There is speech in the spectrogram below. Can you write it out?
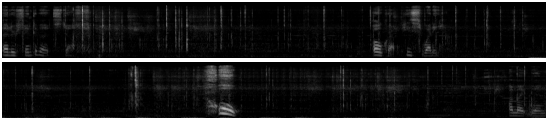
Better think about stuff. Oh crap, he's sweaty. Oh! Might win.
